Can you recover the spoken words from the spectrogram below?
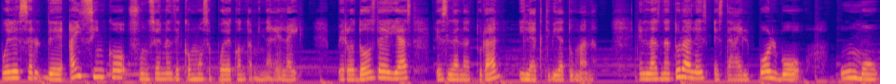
Puede ser de... Hay cinco funciones de cómo se puede contaminar el aire, pero dos de ellas es la natural y la actividad humana. En las naturales está el polvo, humo,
